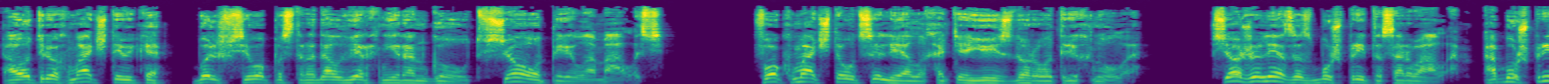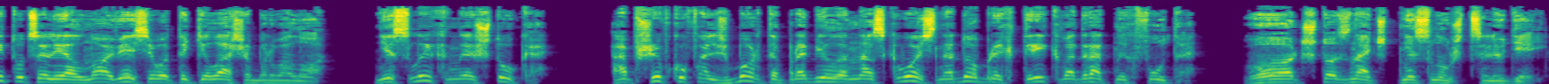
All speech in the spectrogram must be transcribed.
А у трехмачтовика больше всего пострадал верхний рангоут. Все переломалось. Фок-мачта уцелела, хотя ее и здорово тряхнуло. Все железо с бушприта сорвало. А бушприт уцелел, но весь его такелаж оборвало. Неслыханная штука. Обшивку фальшборта пробило насквозь на добрых три квадратных фута. Вот что значит не слушаться людей.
